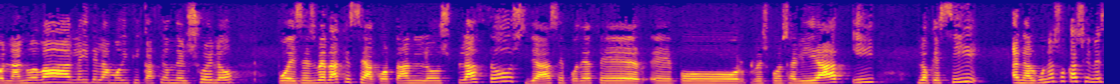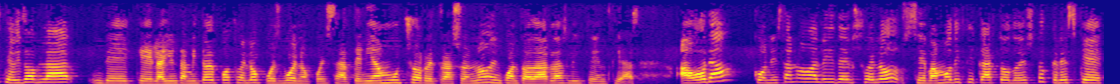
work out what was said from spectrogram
con la nueva ley de la modificación del suelo, pues es verdad que se acortan los plazos, ya se puede hacer eh, por responsabilidad y lo que sí, en algunas ocasiones te he oído hablar de que el Ayuntamiento de Pozuelo, pues bueno, pues ah, tenía mucho retraso, ¿no? En cuanto a dar las licencias. Ahora, con esta nueva ley del suelo, ¿se va a modificar todo esto? ¿Crees que,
